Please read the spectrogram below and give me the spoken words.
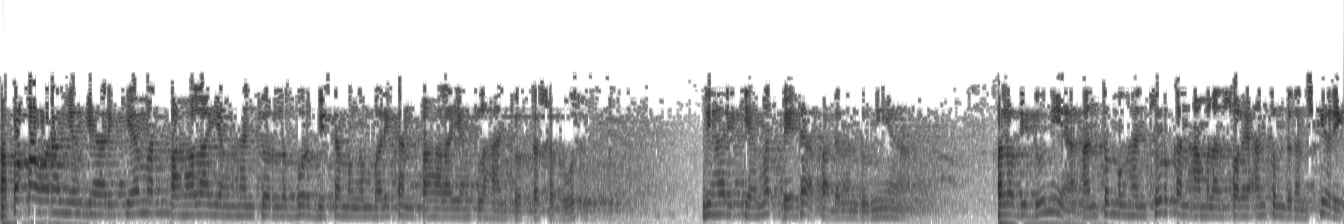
Apakah orang yang di hari kiamat pahala yang hancur lebur bisa mengembalikan pahala yang telah hancur tersebut? Di hari kiamat beda Pak dengan dunia. Kalau di dunia antum menghancurkan amalan soleh antum dengan syirik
